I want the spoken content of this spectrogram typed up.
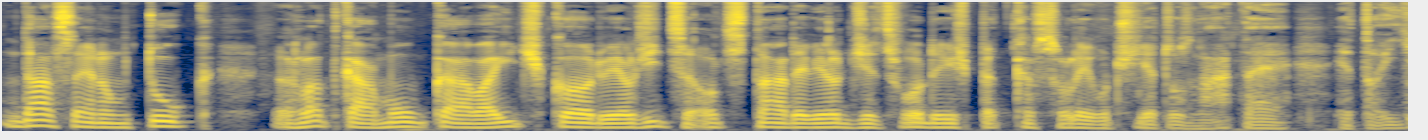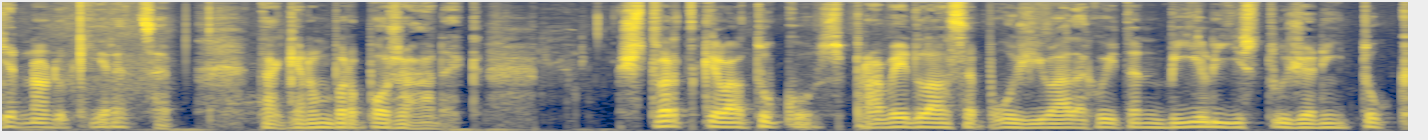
dá se jenom tuk, hladká mouka, vajíčko, dvě lžíce octa, devět lžic vody, špetka soli, určitě to znáte. Je to jednoduchý recept, tak jenom pro pořádek. Čtvrt kila tuku, z pravidla se používá takový ten bílý stužený tuk.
